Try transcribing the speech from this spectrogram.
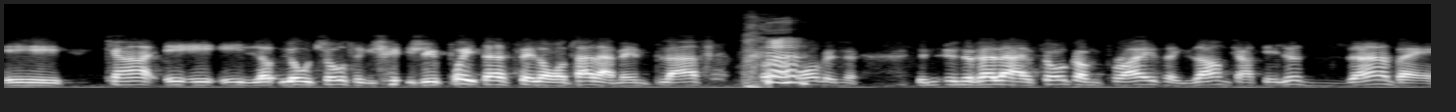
Et quand et, et- et l'autre chose, c'est que j'ai- pas été assez longtemps à la même place pour avoir une, une- une relation comme Price, exemple. Quand tu es là 10 ans, ben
